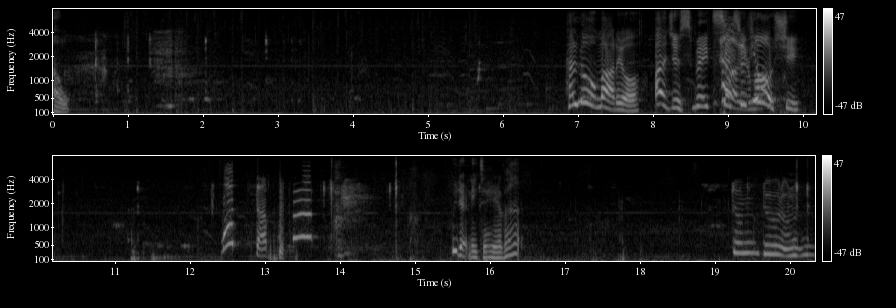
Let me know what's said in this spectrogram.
Oh. Hello, Mario. I just made sex Hello, with your mom. Yoshi. What the? We don't need to hear that. Dun, dun, dun, dun,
